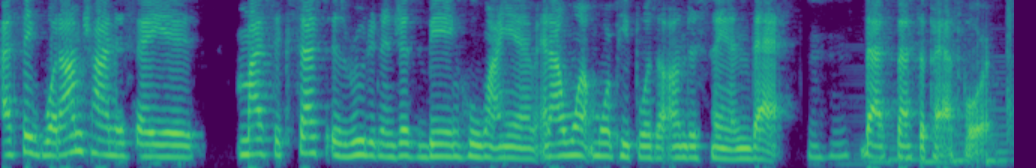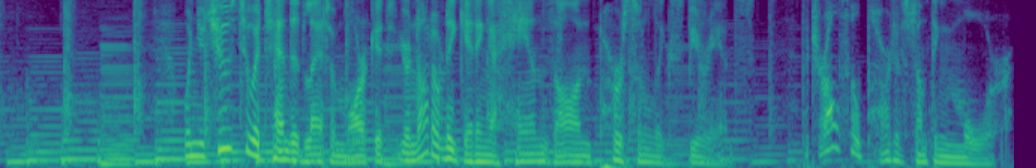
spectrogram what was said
I think what I'm trying to say is my success is rooted in just being who I am, and I want more people to understand that. Mm-hmm. That's that's the path forward. When you choose to attend Atlanta Market, you're not only getting a hands-on personal experience, but you're also part of something more.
